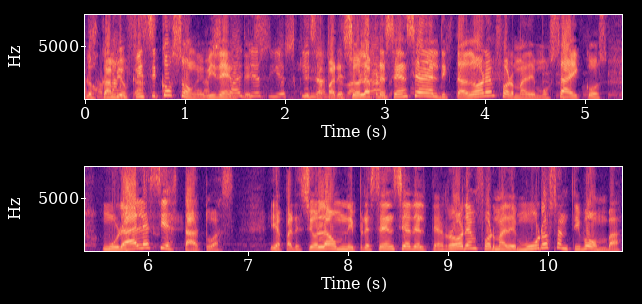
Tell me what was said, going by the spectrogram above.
Los cambios físicos son evidentes. Desapareció la presencia del dictador en forma de mosaicos, murales y estatuas. Y apareció la omnipresencia del terror en forma de muros antibomba,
